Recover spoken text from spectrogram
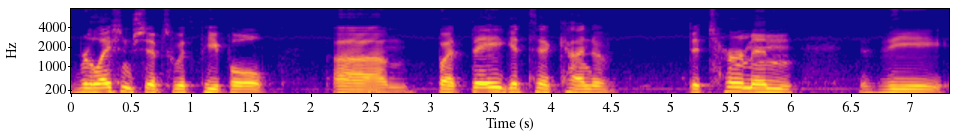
relationships with people, um, but they get to kind of determine the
